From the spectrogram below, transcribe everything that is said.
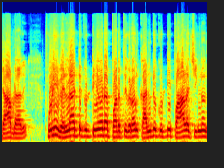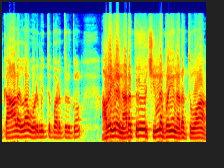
சாப்பிடாது. புலி வெள்ளாட்டுக்குட்டியோட படுத்துக்கிடும். கன்றுக்குட்டி பாலச்சிங்கம் காலெல்லாம் ஒருமித்து படுத்துருக்கும். அவைகளை நடத்துகிற ஒரு சின்ன பையன் நடத்துவான்.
